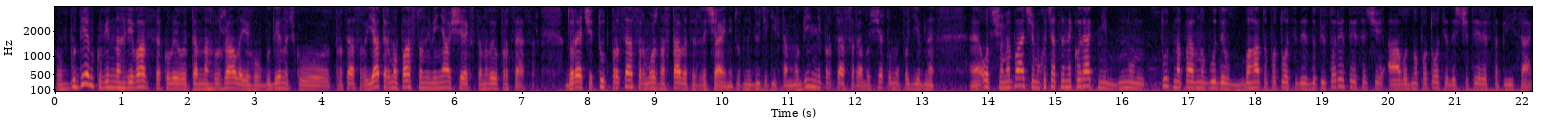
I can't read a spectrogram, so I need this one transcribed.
В будинку він нагрівався, коли ви там нагружали його в будиночку процесор. Я термопасту не міняв ще як встановив процесор. До речі, тут процесор можна ставити звичайний. Тут не йдуть якісь там мобільні процесори або ще тому подібне. Е, От що ми бачимо, хоча це не коректні, ну тут напевно буде в багатопотоці десь до півтори тисячі, а в однопотоці десь 450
